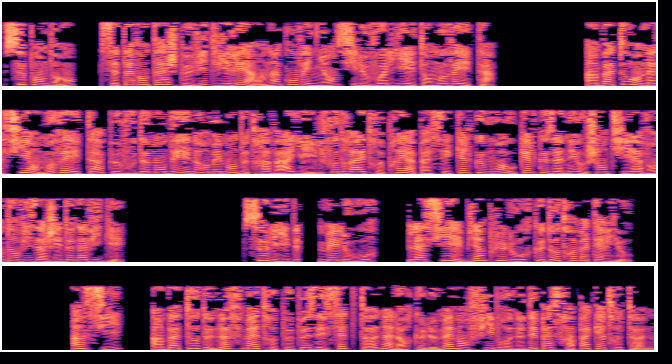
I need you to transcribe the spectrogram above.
Cependant, cet avantage peut vite virer à un inconvénient si le voilier est en mauvais état. Un bateau en acier en mauvais état peut vous demander énormément de travail et il faudra être prêt à passer quelques mois ou quelques années au chantier avant d'envisager de naviguer. Solide, mais lourd, l'acier est bien plus lourd que d'autres matériaux. Ainsi, un bateau de 9 mètres peut peser 7 tonnes alors que le même fibre ne dépassera pas 4 tonnes.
